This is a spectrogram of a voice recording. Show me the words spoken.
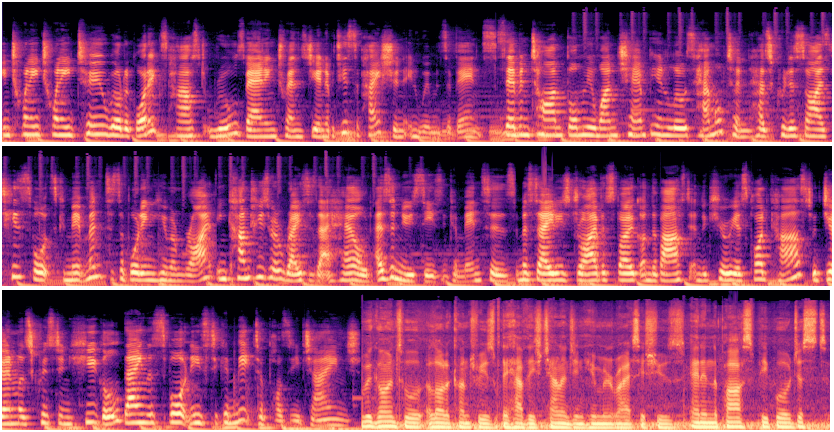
In 2022, World Aquatics passed rules banning transgender participation in women's events. Seven time Formula One champion Lewis Hamilton has criticised his sport's commitment to supporting human rights in countries where races are held as the new season commences. The Mercedes driver spoke on the Fast and the Curious podcast with journalist Christian Hewgill, saying the sport needs to commit to positive change. We're going to a lot of countries, they have these challenging human rights issues. And in the past, people just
